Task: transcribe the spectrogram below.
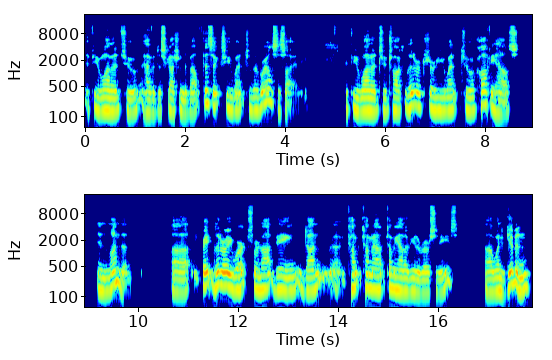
if you wanted to have a discussion about physics, you went to the Royal Society. If you wanted to talk literature, you went to a coffee house in London. Uh, great literary works were not being done, uh, come, come out, coming out of universities. Uh, when Gibbon,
